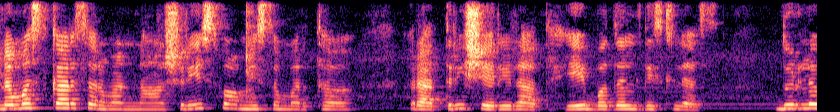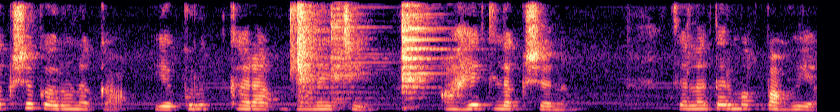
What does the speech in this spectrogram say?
नमस्कार सर्वांना श्री स्वामी समर्थ. रात्री शरीरात हे बदल दिसल्यास दुर्लक्ष करू नका. यकृत खराब होण्याची आहेत लक्षणं. चला तर मग पाहूया.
